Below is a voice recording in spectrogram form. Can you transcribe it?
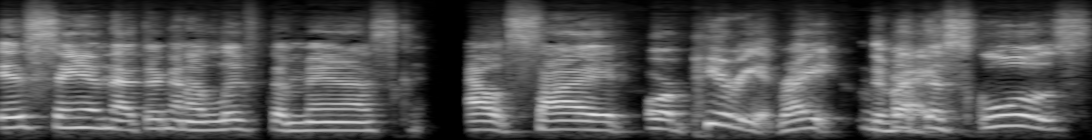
it's saying that they're gonna lift the mask outside or period, right? But the schools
